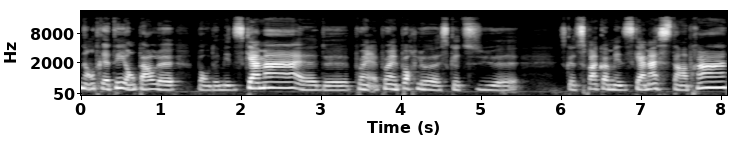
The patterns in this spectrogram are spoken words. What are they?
non traité, on parle euh, bon, de médicaments, euh, de peu, importe ce que tu euh, ce que tu prends comme médicament, si tu en prends,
